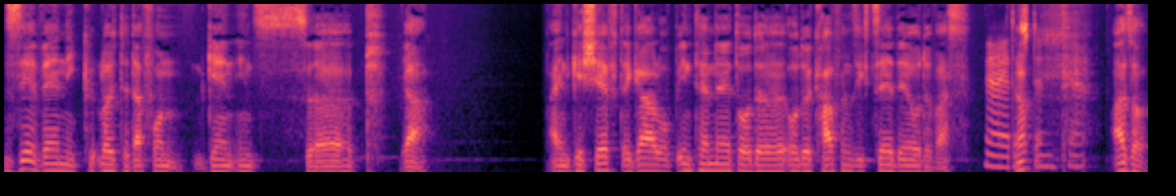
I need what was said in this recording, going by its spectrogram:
sehr wenig Leute davon gehen ins, äh, pff, ja, ein Geschäft, egal ob Internet oder, oder kaufen sich CD oder was. Ja, ja, das stimmt. Ja. Also,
